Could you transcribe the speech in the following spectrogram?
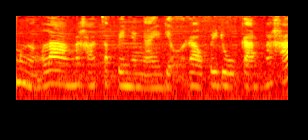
เมืองล่างนะคะ จะเป็นยังไงเดี๋ยวเราไปดูกันนะคะ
